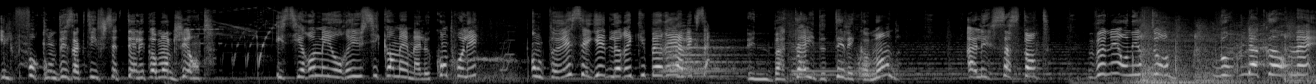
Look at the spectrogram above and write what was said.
il faut qu'on désactive cette télécommande géante. Et si Roméo réussit quand même à le contrôler, on peut essayer de le récupérer avec ça. Une bataille de télécommande Allez, ça se tente. Venez, on y retourne. Bon, d'accord, mais...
